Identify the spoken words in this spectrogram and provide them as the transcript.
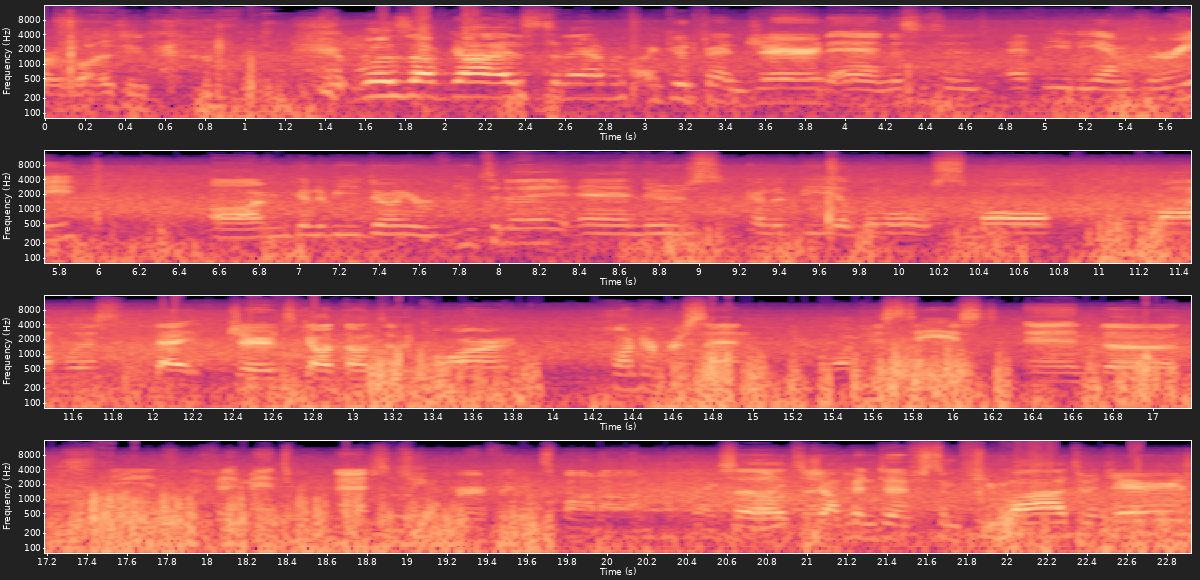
broken arm watching. What's up, guys? Today I'm with my good friend Jared, and this is his F80 M3. Uh, I'm going to be doing a review today, and there's going to be a little small mod list that Jared's got done to the car. 100% love his taste, and uh, the stands and the fitment's absolutely perfect and spot on. So let's Thank jump you. into some few mods with Jared.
